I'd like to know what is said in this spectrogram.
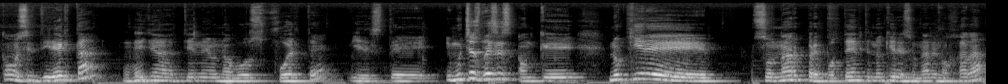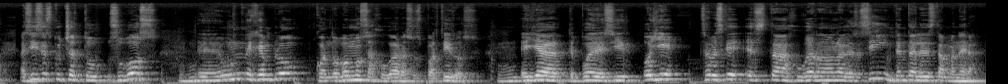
¿cómo decir? Directa. Ella tiene una voz fuerte y este y muchas veces, aunque no quiere sonar prepotente, no quiere sonar enojada, así se escucha tu, su voz. Eh, un ejemplo, cuando vamos a jugar a sus partidos, ella te puede decir, oye, ¿sabes qué? Esta jugada no la hagas así, inténtale de esta manera.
